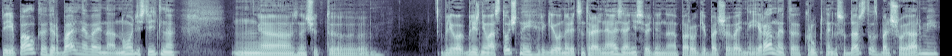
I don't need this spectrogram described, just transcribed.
перепалка, вербальная война, но действительно а, значит, э, Ближневосточный регион или Центральная Азия, они сегодня на пороге большой войны. Иран – это крупное государство с большой армией.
